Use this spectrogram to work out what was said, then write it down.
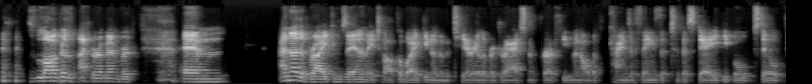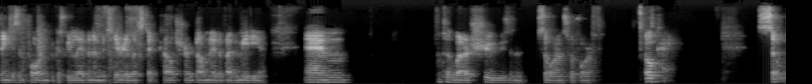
it's longer than I remembered. Um, and now the bride comes in and they talk about you know the material of her dress and perfume and all the kinds of things that to this day people still think is important because we live in a materialistic culture dominated by the media. Um, talk about her shoes and so on and so forth. Okay, so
